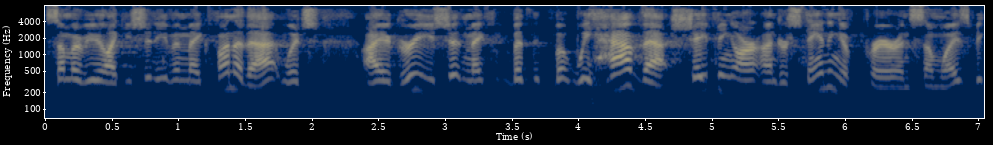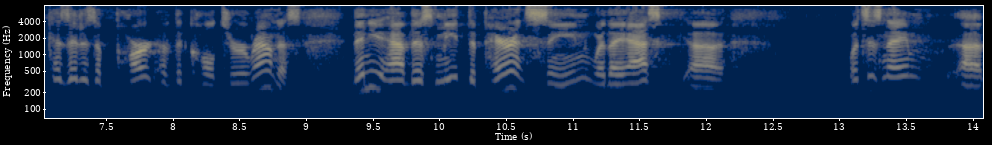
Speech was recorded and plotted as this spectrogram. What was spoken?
some of you are like, You shouldn't even make fun of that, which I agree, you shouldn't make, but, but we have that shaping our understanding of prayer in some ways because it is a part of the culture around us. Then you have this meet the parents scene where they ask, uh, what's his name? Uh,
